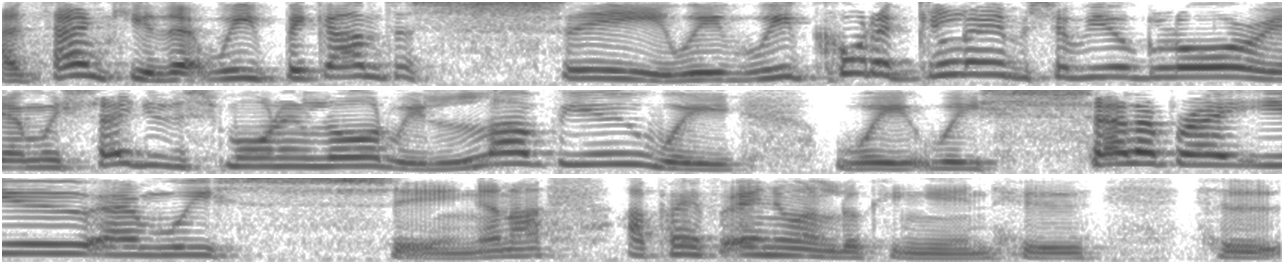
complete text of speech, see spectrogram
and thank you that we've begun to see, we've, we've caught a glimpse of your glory. And we say to you this morning, Lord, we love you, we, we, we celebrate you, and we sing. And I, I pray for anyone looking in who, who,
